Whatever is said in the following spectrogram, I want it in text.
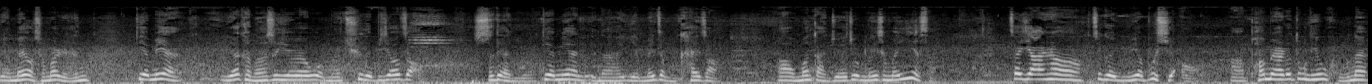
也没有什么人。店面也可能是因为我们去的比较早，十点多，店面里呢也没怎么开张啊，我们感觉就没什么意思。再加上这个雨也不小啊，旁边的洞庭湖呢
